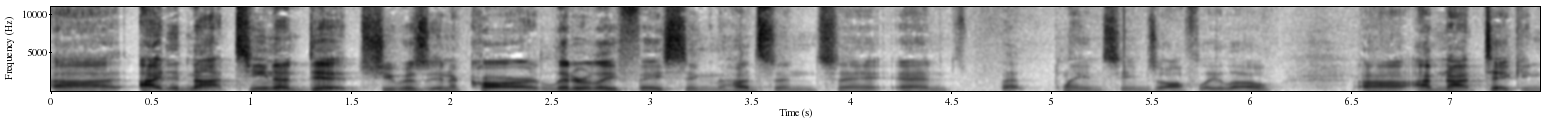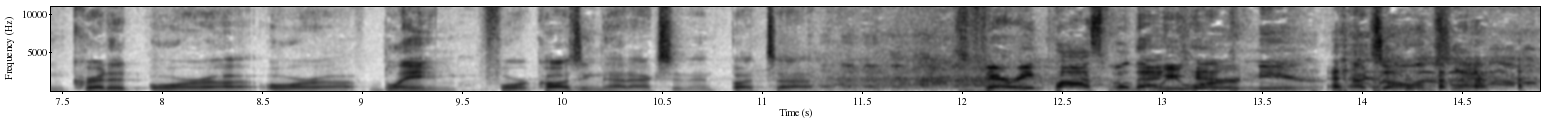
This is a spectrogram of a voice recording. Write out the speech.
Uh, I did not. Tina did. She was in a car literally facing the Hudson, say, and that plane seems awfully low. Uh, I'm not taking credit or, uh, or uh, blame for causing that accident, but uh, It's very possible that we were near. That's all I'm saying.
